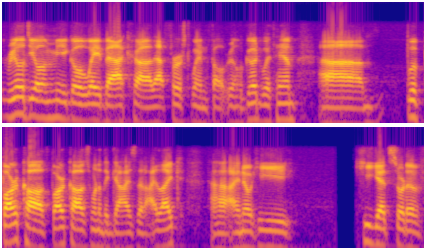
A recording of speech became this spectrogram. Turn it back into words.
real deal and me go way back. Uh, that first win felt real good with him. Um, but Barkov, Barkov's one of the guys that I like. Uh, I know he he gets sort of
